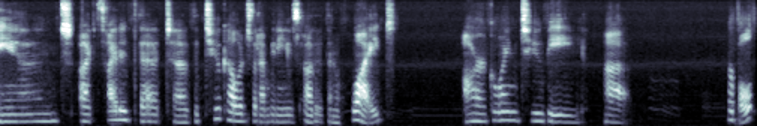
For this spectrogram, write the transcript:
And I decided that uh, the two colors that I'm going to use other than white are going to be uh, purple,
